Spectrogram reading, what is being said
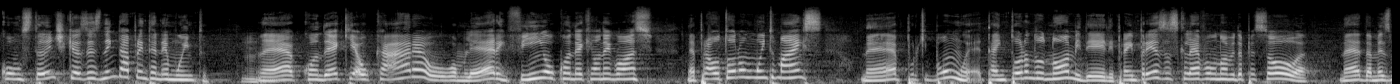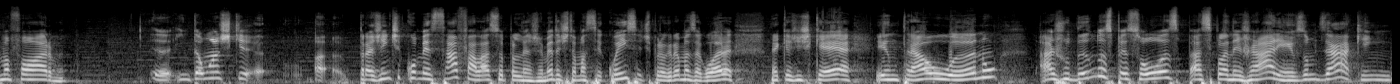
constante que às vezes nem dá para entender muito, né? Quando é que é o cara ou a mulher, enfim, ou quando é que é o negócio, né? Para autônomo muito mais, né? Porque bom, é, tá em torno do nome dele, para empresas que levam o nome da pessoa, né? Da mesma forma. Eh, Então, acho que para a gente começar a falar sobre planejamento, a gente tem uma sequência de programas agora né, que a gente quer entrar o ano ajudando as pessoas a se planejarem. Eles vão dizer, ah, quem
